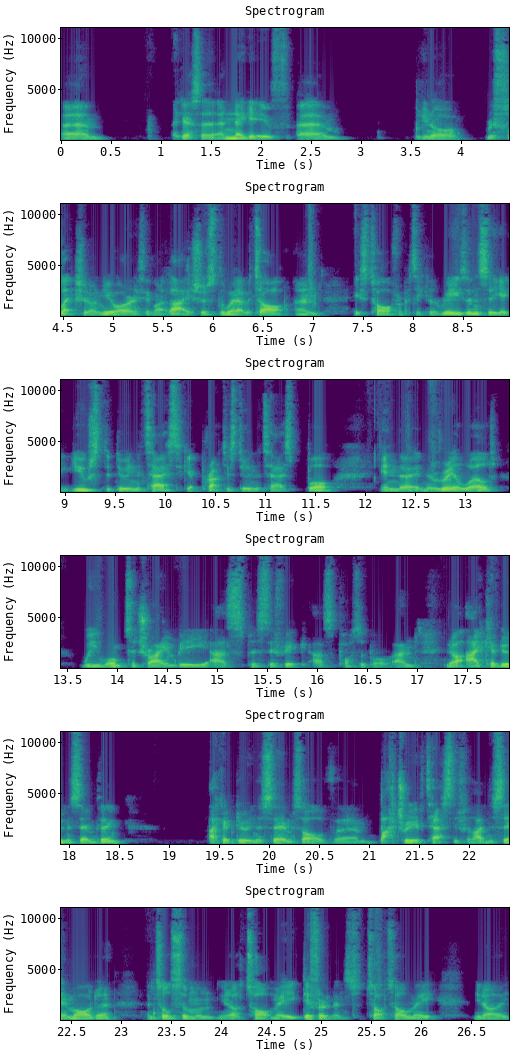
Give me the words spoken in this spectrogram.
a, um, I guess, a, a negative, um, you know, reflection on you or anything like that. It's just the way that we're taught, and it's taught for a particular reason. So you get used to doing the test, you get practice doing the test. But in the in the real world, we want to try and be as specific as possible. And you know, I kept doing the same thing. I kept doing the same sort of um, battery of tests, if you like, in the same order, until someone you know taught me different and sort told me, you know,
